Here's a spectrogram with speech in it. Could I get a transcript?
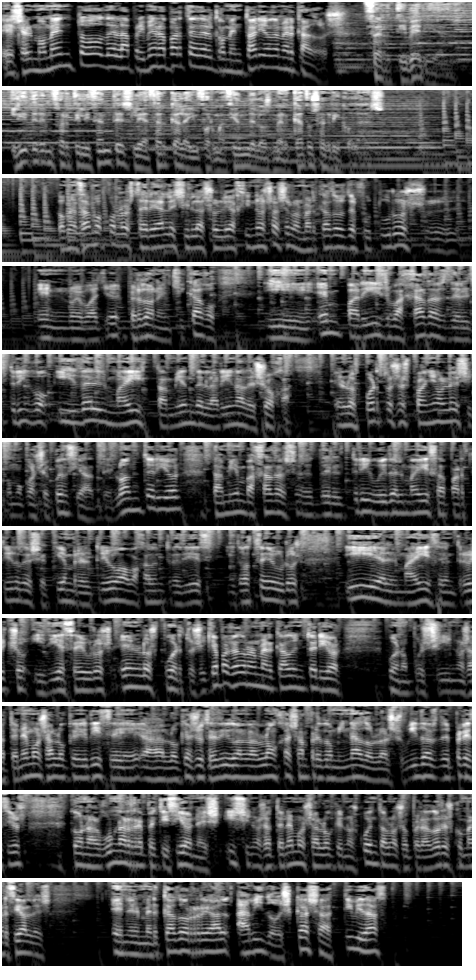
Es el momento de la primera parte del comentario de mercados. Fertiberia, líder en fertilizantes, le acerca la información de los mercados agrícolas. Comenzamos por los cereales y las oleaginosas en los mercados de futuros. Eh, en Nueva York, perdón, en Chicago y en París bajadas del trigo y del maíz, también de la harina de soja en los puertos españoles y como consecuencia de lo anterior, también bajadas eh, del trigo y del maíz a partir de septiembre. El trigo ha bajado entre 10 y 12 euros y el maíz entre 8 y 10 euros en los puertos. ¿Y qué ha pasado en el mercado interior? Bueno, pues si nos atenemos a lo que dice, a lo que ha sucedido en las lonjas, han predominado las subidas de precios con algunas repeticiones. Y si nos atenemos a lo que nos cuentan los operadores comerciales en el mercado real, ha habido escasa actividad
